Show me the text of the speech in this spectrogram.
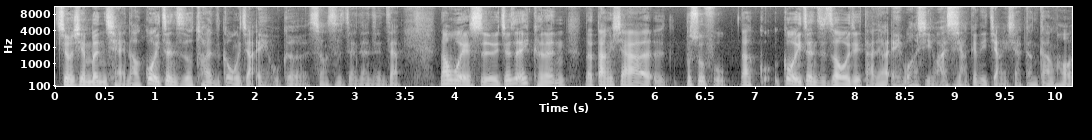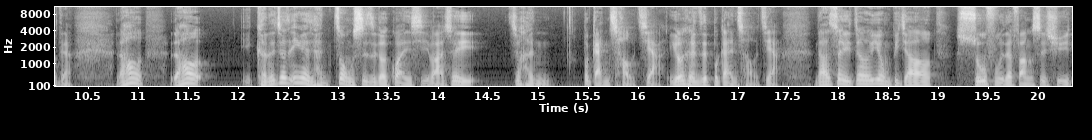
就先闷起来，然后过一阵子就突然跟我讲：“哎、欸，胡哥，上次怎样怎样怎样。”那我也是，就是哎、欸，可能那当下不舒服。那过过一阵子之后，我就打电话：“哎、欸，忘形，我还是想跟你讲一下刚刚好这样。”然后然后可能就是因为很重视这个关系吧，所以就很。不敢吵架，有可能是不敢吵架，然后所以就用比较舒服的方式去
